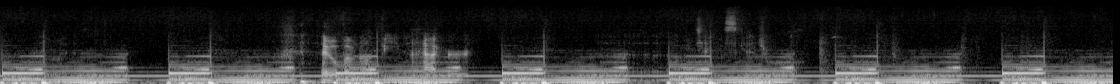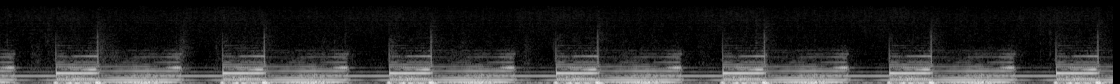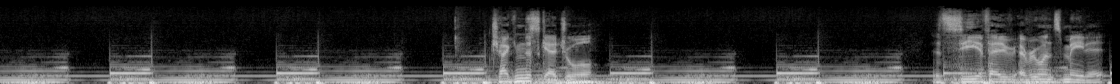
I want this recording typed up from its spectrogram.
Checking the schedule. Let's see if everyone's made it.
